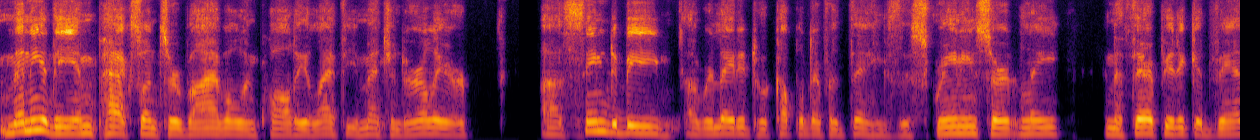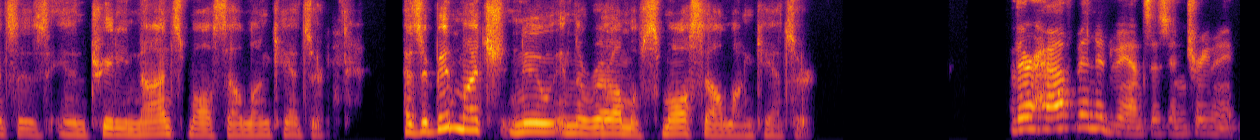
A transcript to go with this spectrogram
Many of the impacts on survival and quality of life that you mentioned earlier uh, seem to be uh, related to a couple different things. The screening, certainly, and the therapeutic advances in treating non small cell lung cancer. Has there been much new in the realm of small cell lung cancer? There have been advances in treatment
